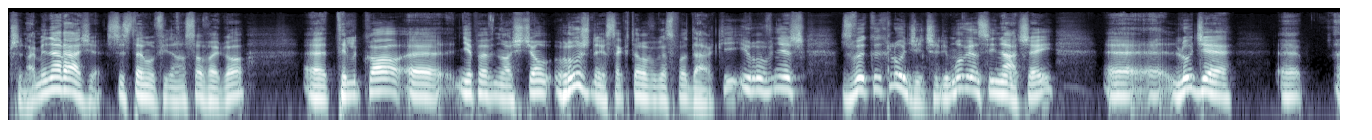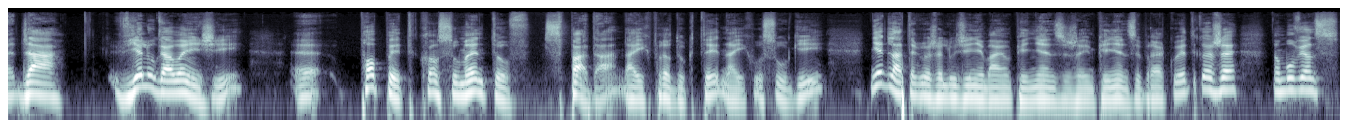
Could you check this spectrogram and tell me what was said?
przynajmniej na razie, systemu finansowego, tylko e, niepewnością różnych sektorów gospodarki i również zwykłych ludzi. Czyli mówiąc inaczej, e, ludzie dla wielu gałęzi popyt konsumentów spada na ich produkty, na ich usługi. Nie dlatego, że ludzie nie mają pieniędzy, że im pieniędzy brakuje, tylko że, no mówiąc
